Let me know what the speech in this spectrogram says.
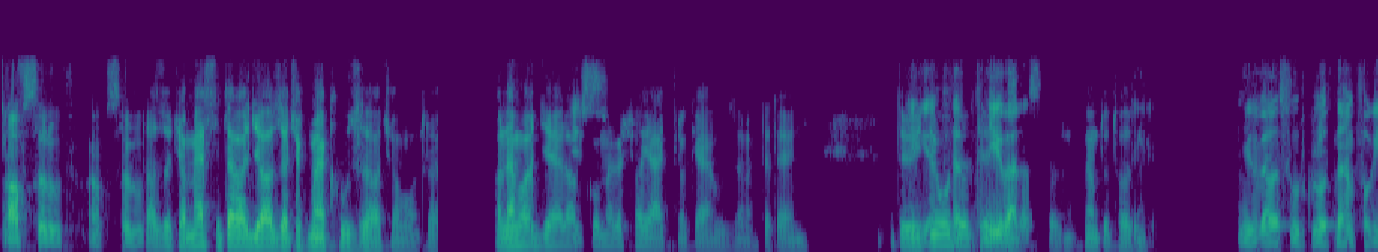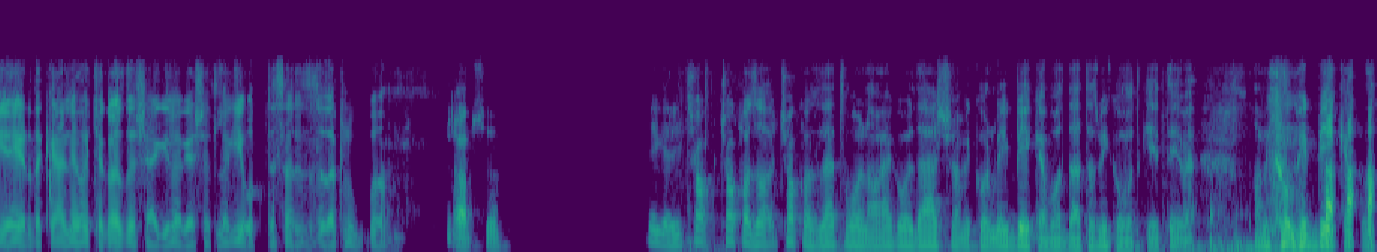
Abszolút, abszolút. Az, hogyha messi eladja, azzal csak meghúzza a csomót rá. Ha nem adja el, És- akkor meg a sajátnak elhúzza meg, tehát ennyi. Hát ő Igen, így jó tehát döntés nyilván nem, az- tud hozni, nem tud hozni. Nyilván a szurkolót nem fogja érdekelni, hogyha gazdaságilag esetleg jót tesz ezzel a klubban. Abszolút. Igen, itt csak, csak, az a, csak az lett volna a megoldás, amikor még béke volt, de hát az mikor volt két éve? Amikor még béke volt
